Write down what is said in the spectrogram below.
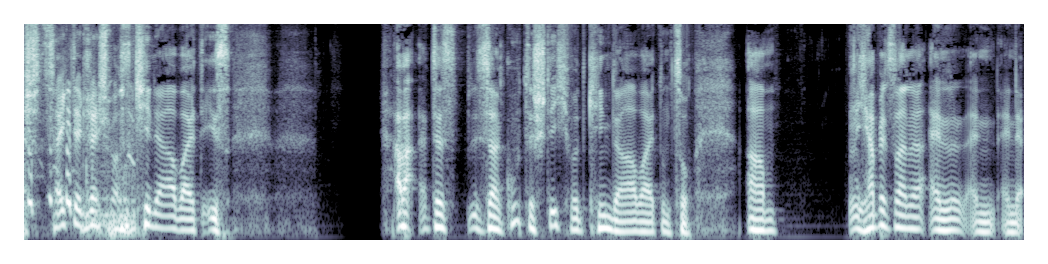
Ich zeig dir gleich, was Kinderarbeit ist. Aber das ist ein gutes Stichwort Kinderarbeit und so. Ähm, ich habe jetzt eine, eine, eine, eine,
